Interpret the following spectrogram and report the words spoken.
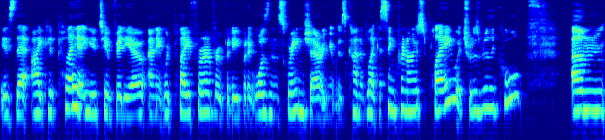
is that I could play a YouTube video and it would play for everybody, but it wasn't screen sharing. It was kind of like a synchronized play, which was really cool. Um,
